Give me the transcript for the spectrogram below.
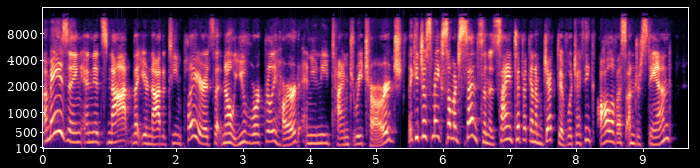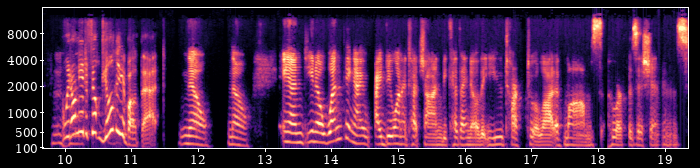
amazing. And it's not that you're not a team player. It's that no, you've worked really hard and you need time to recharge. Like it just makes so much sense and it's scientific and objective, which I think all of us understand. Mm-hmm. We don't mm-hmm. need to feel guilty about that. No, no. And you know, one thing I I do want to touch on because I know that you talk to a lot of moms who are physicians.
